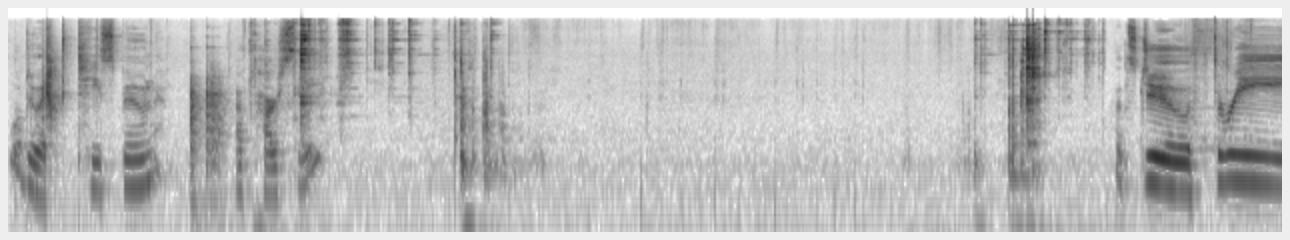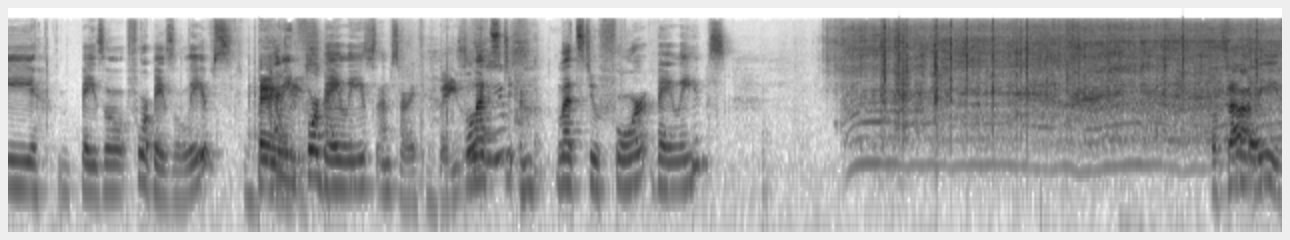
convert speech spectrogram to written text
We'll do a teaspoon of parsley. Let's do three basil, four basil leaves. Bay I mean, four bay leaves. I'm sorry. Basil let's leaves? Do, let's do four bay leaves. What's that, these.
